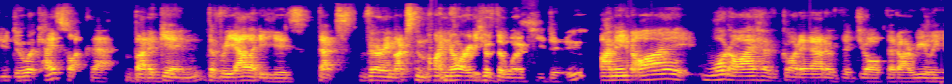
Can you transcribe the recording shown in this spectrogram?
you do a case like that. But again, the reality is that's very much the minority of the work you do. I mean, I what I have got out of the job that I really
